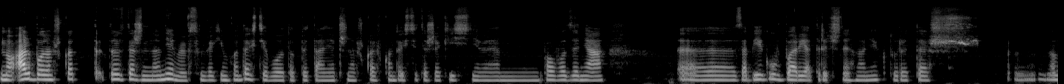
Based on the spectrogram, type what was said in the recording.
no albo na przykład, to też, no nie wiem w sumie w jakim kontekście było to pytanie, czy na przykład w kontekście też jakichś, nie wiem, powodzenia e, zabiegów bariatrycznych, no nie, które też, e, no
